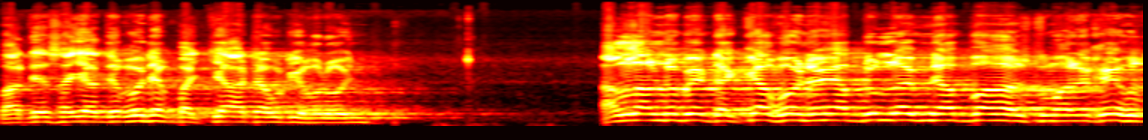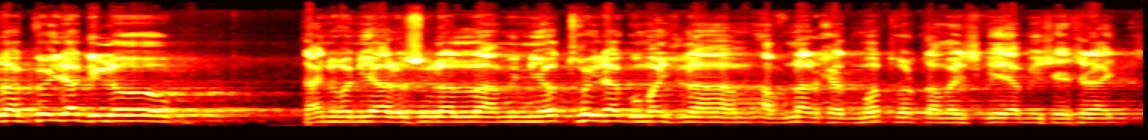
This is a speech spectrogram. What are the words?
বাদে চাইয়া দেখুন এক বাচ্চা আটা উঠি হরইন আল্লাহ নবী ডাক্যা হন হে আবদুল্লাহ ইবনে আব্বাস তোমার একে হোজাক কইরা দিল। তাই নখন ইয়া রসুল আল্লাহ আমি নিয়ত কইরা ঘুমাইছিলাম। আপনার খেদমত করতাম আজকে, আমি শেষ রাত।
